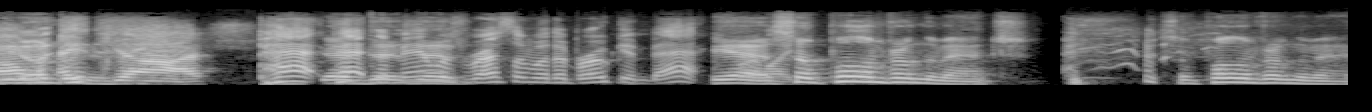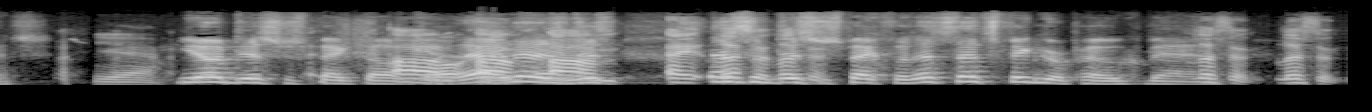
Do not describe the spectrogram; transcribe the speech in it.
Oh don't my do- gosh. Pat the- Pat the, the- man the- was wrestling with a broken back. Yeah, like- so pull him from the match. so pull him from the match. Yeah. You don't disrespect Dalton. Oh, That- um, that is um, dis- hey, that's listen, some listen, disrespectful. That's that's finger poke bad. listen, listen,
